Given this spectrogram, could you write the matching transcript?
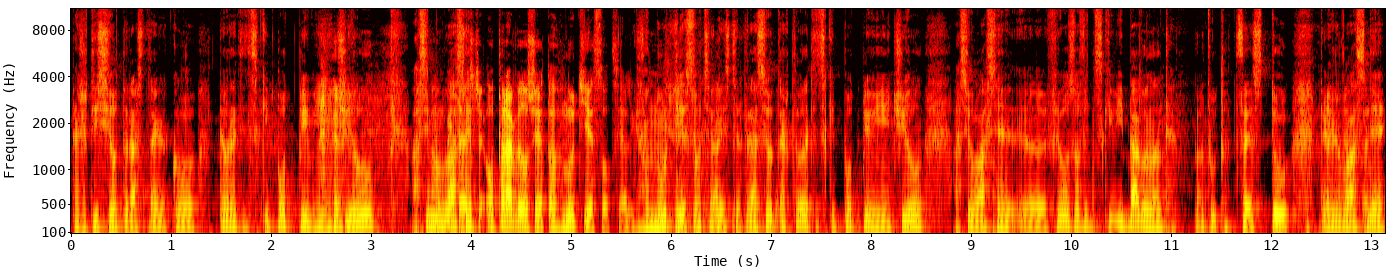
takže ty si ho teraz tak ako teoreticky podpivničil a si mu vlastne ešte opravil, že je to hnutie socialistov. hnutie socialiste, teraz si ho tak teoreticky podpivničil a si ho vlastne e, filozoficky vybavil na, na túto cestu, takže vlastne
